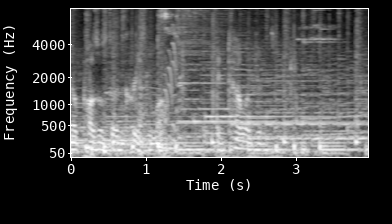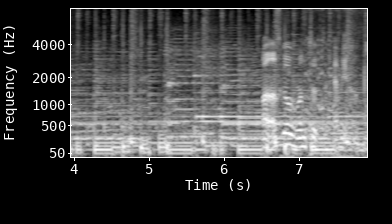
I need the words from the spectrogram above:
no puzzles to increase my intelligence. Alright, let's go run to Takemi then.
